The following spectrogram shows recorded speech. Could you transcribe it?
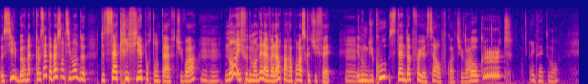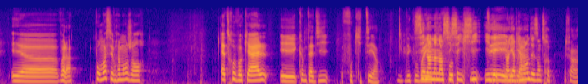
aussi, le burn comme ça, t'as pas le sentiment de, de te sacrifier pour ton taf, tu vois. Mhm. Non, il faut demander la valeur par rapport à ce que tu fais. Mm. Et donc, du coup, stand up for yourself, quoi, tu vois. Oh, crrrt. Exactement. Et euh, voilà. Pour moi, c'est vraiment genre être vocal et comme tu as dit, faut quitter. hein. Dès que vous Si, voyez, non, non, non, si, si, si, il, non, y a vraiment des entreprises. Enfin,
